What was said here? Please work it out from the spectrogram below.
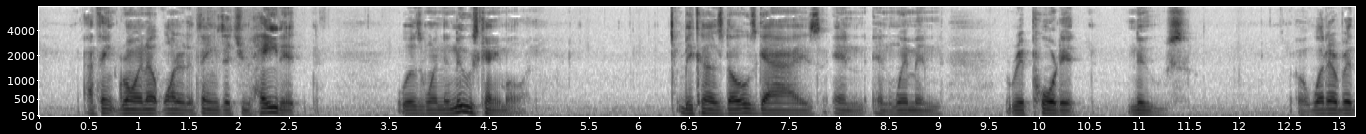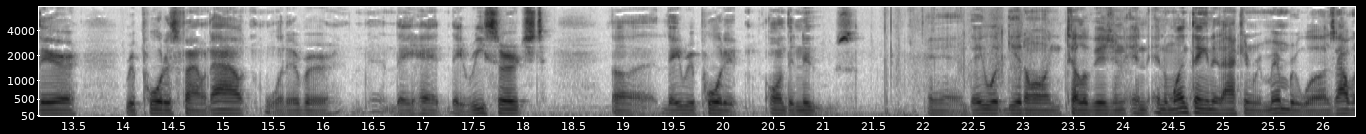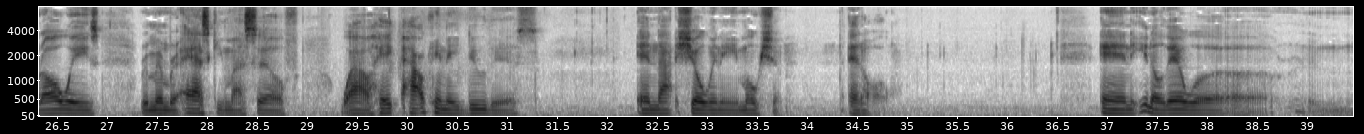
I think growing up, one of the things that you hated was when the news came on because those guys and, and women reported news. Or whatever their reporters found out, whatever they had, they researched, uh, they reported on the news. And they would get on television. And, and one thing that I can remember was I would always remember asking myself, wow, hey, how can they do this and not show any emotion at all? And, you know, there were uh,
